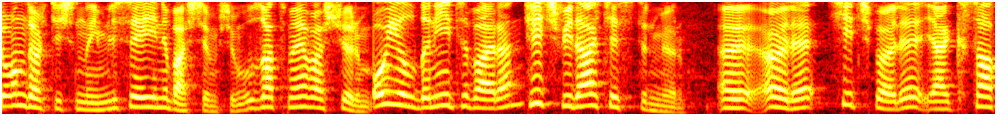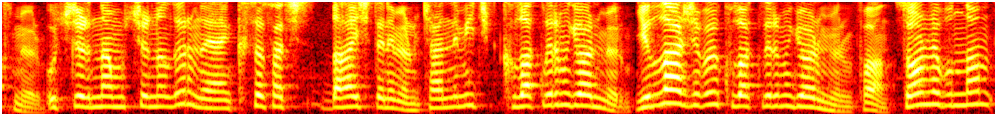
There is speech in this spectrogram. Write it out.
14 yaşındayım. Liseye yeni başlamışım. Uzatmaya başlıyorum. O yıldan itibaren hiçbir daha kestirmiyorum. Öyle hiç böyle yani kısaltmıyorum. Uçlarından uçlarını alıyorum da yani kısa saç daha hiç denemiyorum. Kendimi hiç kulaklarımı görmüyorum. Yıllarca böyle kulaklarımı görmüyorum falan. Sonra bundan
